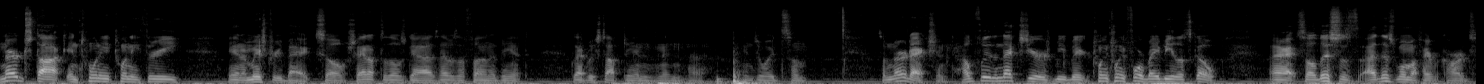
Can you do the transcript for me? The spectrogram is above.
Nerd Stock in 2023 in a mystery bag. So shout out to those guys. That was a fun event. Glad we stopped in and uh, enjoyed some some nerd action. Hopefully the next year's be bigger. 2024, baby. Let's go. All right. So this is uh, this is one of my favorite cards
